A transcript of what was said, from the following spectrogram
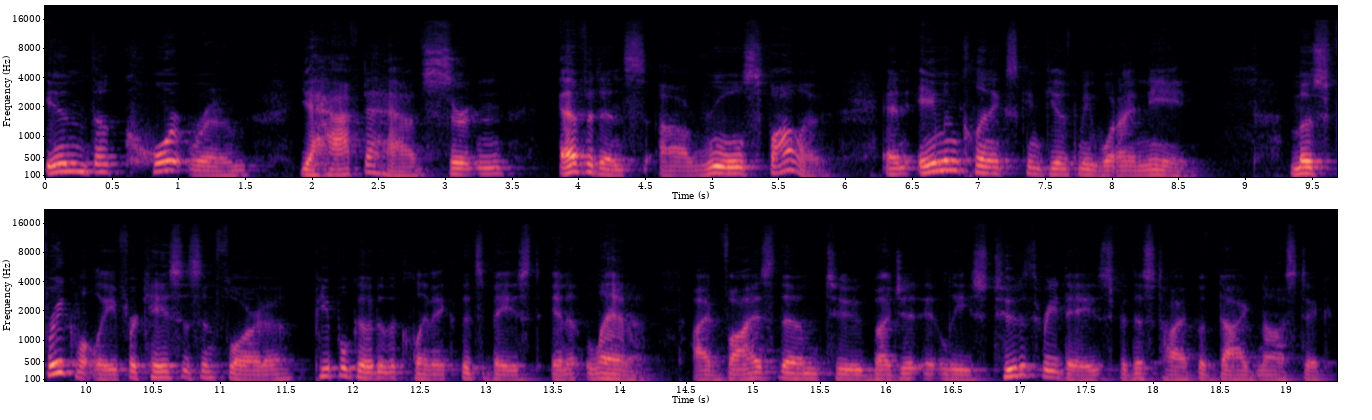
in the courtroom, you have to have certain evidence uh, rules followed. And Amen clinics can give me what I need. Most frequently, for cases in Florida, people go to the clinic that's based in Atlanta. I advise them to budget at least two to three days for this type of diagnostic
